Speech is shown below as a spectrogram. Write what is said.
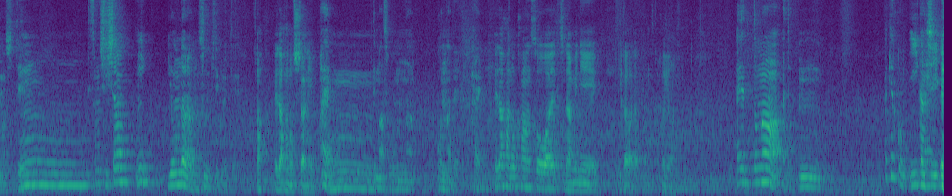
まして、うんうん。でその試写に呼んだらもうすぐ来てくれて。あ枝葉の下に。はい。うん。でまあそんなこんなではい。枝葉の感想はちなみにいかがだったんですか萩原さえーっとまあえっとうん。結構いい感じ。いい感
